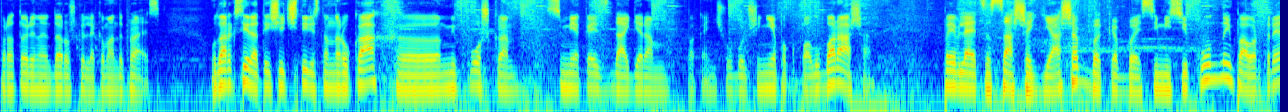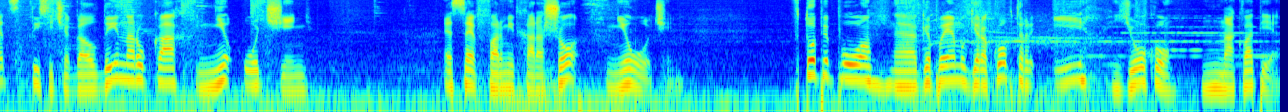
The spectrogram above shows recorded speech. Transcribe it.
Проторенная дорожка для команды Прайс. У Дарксира 1400 на руках. Э, Мипошка с Мекой с Даггером. Пока ничего больше не покупал. У Бараша Появляется Саша Яша, БКБ 7-секундный, Power Threads, 1000 голды на руках, не очень. SF фармит хорошо, не очень. В топе по э, ГПМу Герокоптер и Йоку на Квапе.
